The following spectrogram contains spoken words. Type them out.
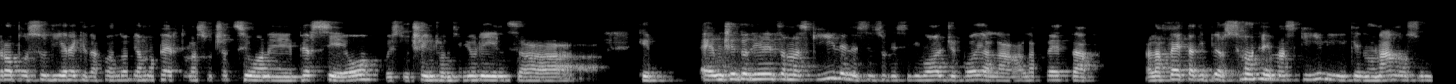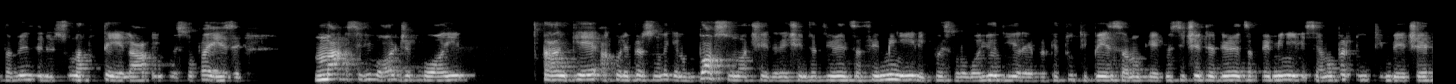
però posso dire che da quando abbiamo aperto l'associazione Perseo, questo centro antiviolenza che è un centro di violenza maschile, nel senso che si rivolge poi alla, alla, fetta, alla fetta di persone maschili che non hanno assolutamente nessuna tutela in questo paese, ma si rivolge poi anche a quelle persone che non possono accedere ai centri di violenza femminili, questo lo voglio dire perché tutti pensano che questi centri di violenza femminili siano per tutti, invece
